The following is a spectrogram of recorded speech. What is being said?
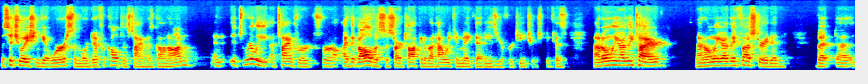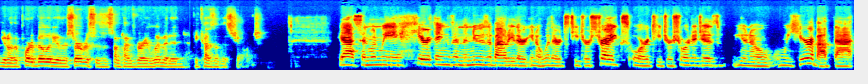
the situation get worse and more difficult as time has gone on. And it's really a time for, for I think all of us to start talking about how we can make that easier for teachers because not only are they tired, not only are they frustrated, but uh, you know the portability of their services is sometimes very limited because of this challenge. Yes, and when we hear things in the news about either, you know, whether it's teacher strikes or teacher shortages, you know, when we hear about that,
